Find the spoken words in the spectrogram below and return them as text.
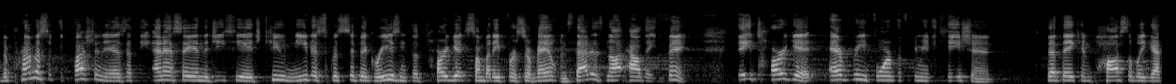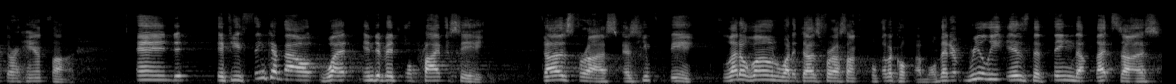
The premise of the question is that the NSA and the GCHQ need a specific reason to target somebody for surveillance. That is not how they think. They target every form of communication that they can possibly get their hands on. And if you think about what individual privacy does for us as human beings, let alone what it does for us on a political level, that it really is the thing that lets us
